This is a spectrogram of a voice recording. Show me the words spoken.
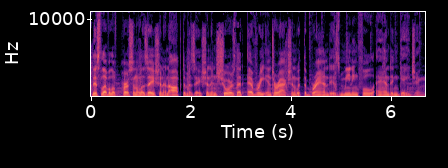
This level of personalization and optimization ensures that every interaction with the brand is meaningful and engaging.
